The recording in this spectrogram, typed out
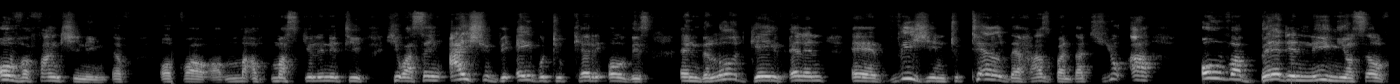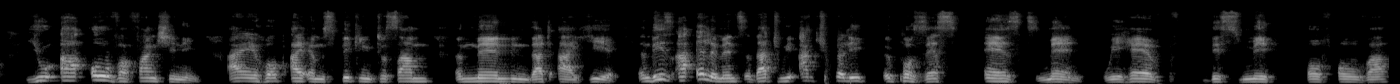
over functioning, of of, uh, of masculinity. He was saying, I should be able to carry all this. And the Lord gave Ellen a vision to tell the husband that you are overburdening yourself, you are over functioning. I hope I am speaking to some men that are here. And these are elements that we actually possess as men. We have this myth of over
